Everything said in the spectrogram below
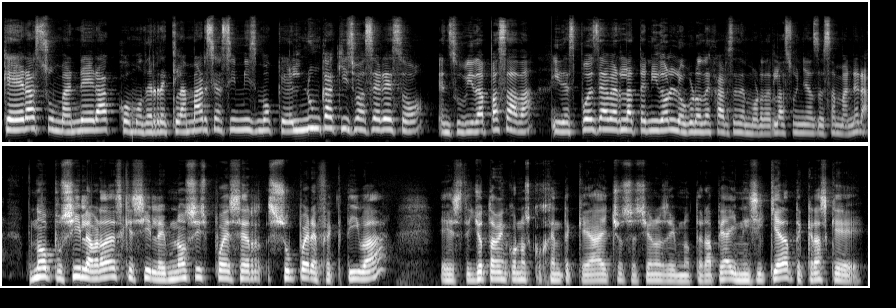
que era su manera como de reclamarse a sí mismo, que él nunca quiso hacer eso en su vida pasada y después de haberla tenido logró dejarse de morder las uñas de esa manera. No, pues sí, la verdad es que sí, la hipnosis puede ser súper efectiva. Este, yo también conozco gente que ha hecho sesiones de hipnoterapia y ni siquiera te creas que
